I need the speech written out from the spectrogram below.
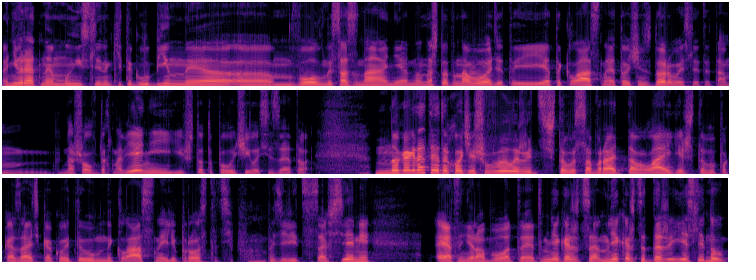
невероятные мысли, на какие-то глубинные э, волны сознания, ну, на что-то наводит. И это классно, это очень здорово, если ты там нашел вдохновение и что-то получилось из этого. Но когда ты это хочешь выложить, чтобы собрать там лайки, чтобы показать, какой ты умный, классный, или просто, типа, поделиться со всеми, это не работает. Мне кажется, мне кажется, даже если, ну,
